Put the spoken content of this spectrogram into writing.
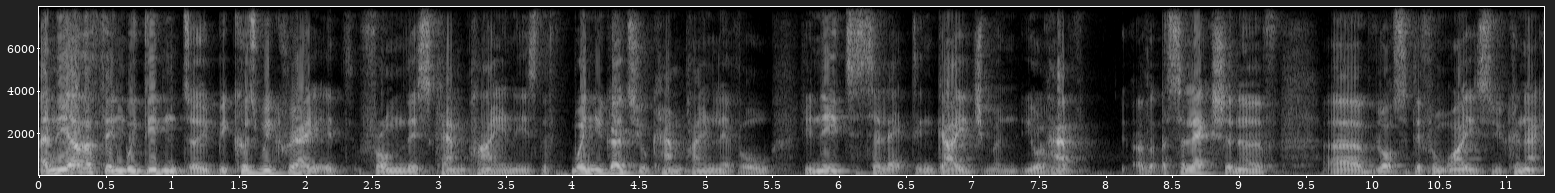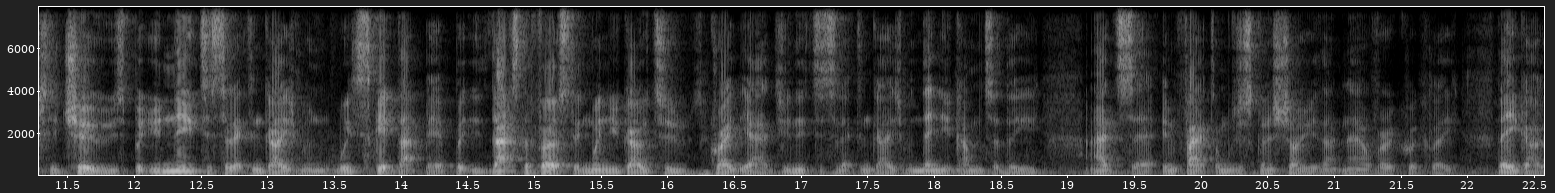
And the other thing we didn't do because we created from this campaign is the when you go to your campaign level you need to select engagement. You'll have a, selection of uh, lots of different ways you can actually choose, but you need to select engagement. We skip that bit, but that's the first thing when you go to create the ad. You need to select engagement, then you come to the ad set. In fact, I'm just going to show you that now very quickly. There you go.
